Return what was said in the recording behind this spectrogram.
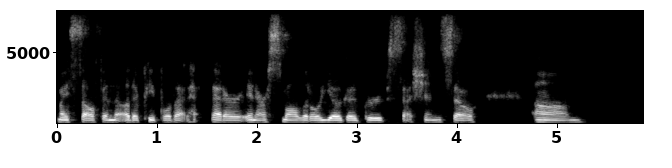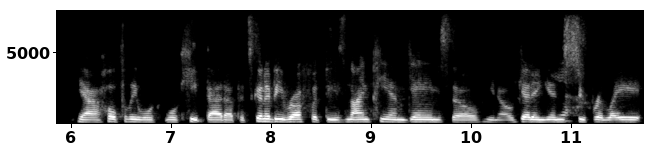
myself and the other people that that are in our small little yoga group session. So, um, yeah, hopefully we'll we'll keep that up. It's going to be rough with these 9 p.m. games, though. You know, getting in yeah. super late.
